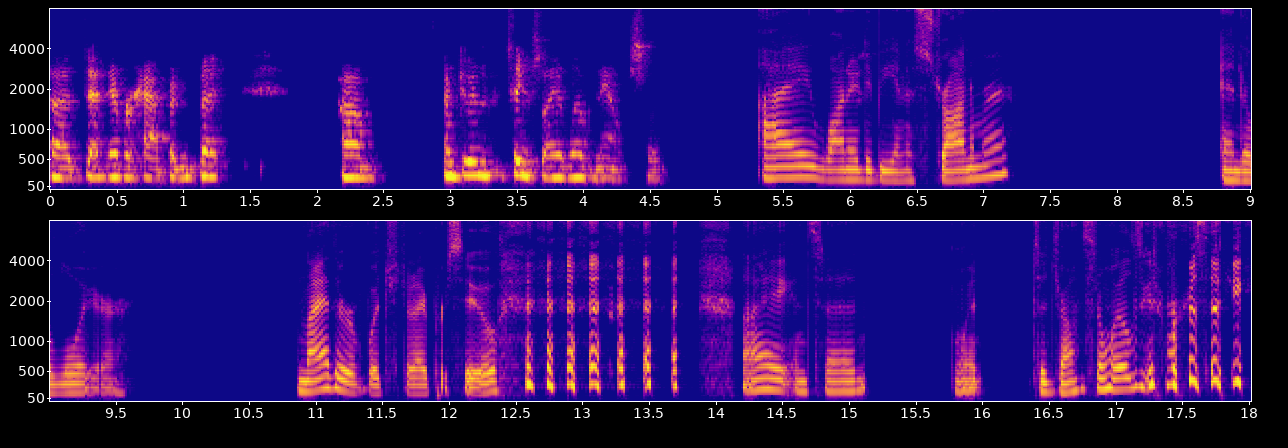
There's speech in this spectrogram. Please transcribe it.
uh, that never happened. But um, I'm doing things I love now. So I wanted to be an astronomer and a lawyer. Neither of which did I pursue. I instead went to Johnson Wales University.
